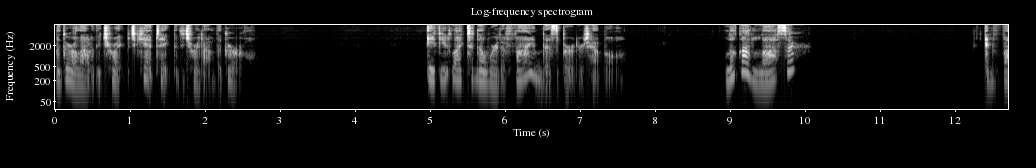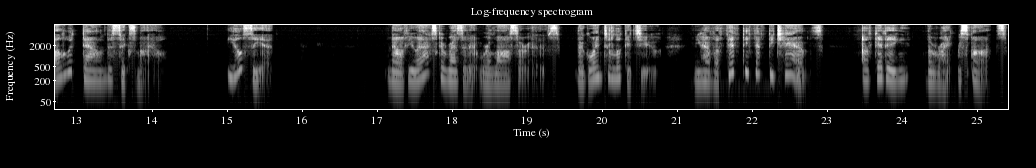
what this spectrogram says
the girl out of Detroit, but you can't take the Detroit out of the girl. If you'd like to know where to find this burner temple, look on Lahser and follow it down to Six Mile. You'll see it. Now, if you ask a resident where Lahser is, they're going to look at you and you have a 50 50 chance of getting the right response.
